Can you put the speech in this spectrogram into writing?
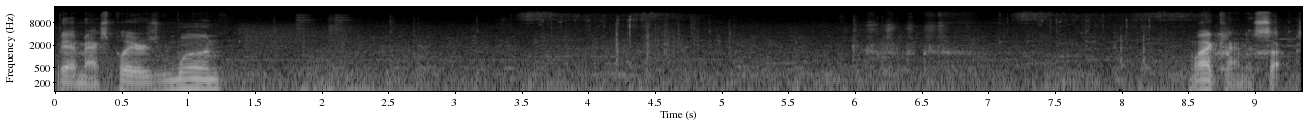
Yeah, max players one. Well, that kind of sucks.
